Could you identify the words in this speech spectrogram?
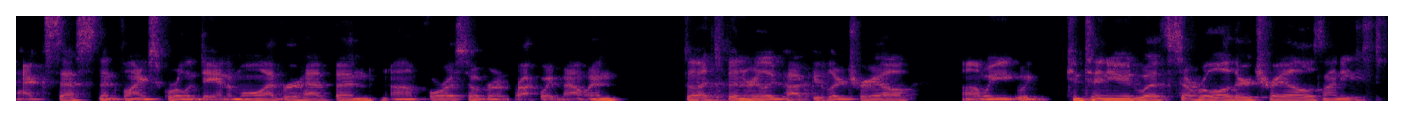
access than Flying Squirrel and Danimal ever have been um, for us over in Brockway Mountain. So that's been a really popular trail. Uh, we, we continued with several other trails on East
